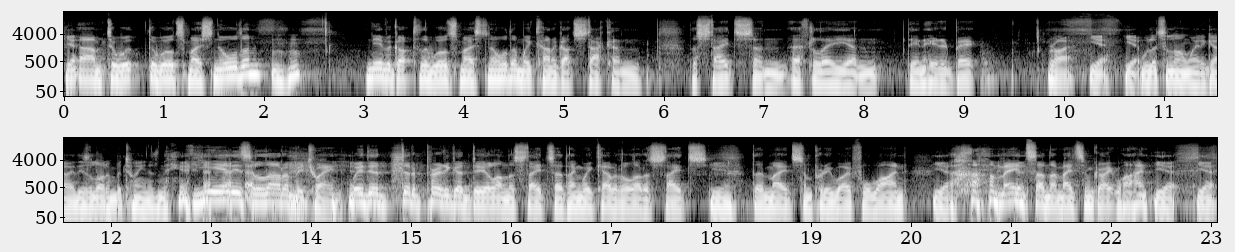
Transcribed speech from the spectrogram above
yeah. Um, to w- the world's most northern. Mm-hmm. Never got to the world's most northern. We kind of got stuck in the States and Italy, and then headed back right. Yeah. Yeah. Well, it's a long way to go. There's a lot in between, isn't there? yeah, there's a lot in between. We did did a pretty good deal on the states. I think we covered a lot of states Yeah. that made some pretty woeful wine. Yeah. and some that made some great wine. Yeah, yeah.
